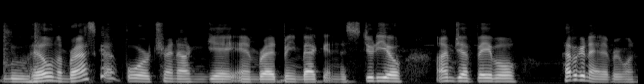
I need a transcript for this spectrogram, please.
Blue Hill, Nebraska. For Trent Gay and Brad being back in the studio, I'm Jeff Babel. Have a good night, everyone.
